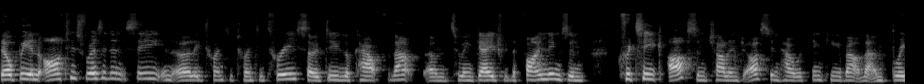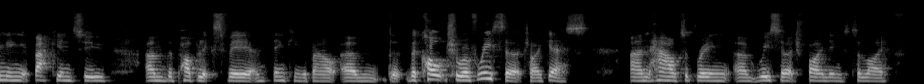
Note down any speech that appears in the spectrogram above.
There'll be an artist residency in early 2023, so do look out for that um, to engage with the findings and critique us and challenge us in how we're thinking about that and bringing it back into um, the public sphere and thinking about um, the, the culture of research, I guess, and how to bring um, research findings to life.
